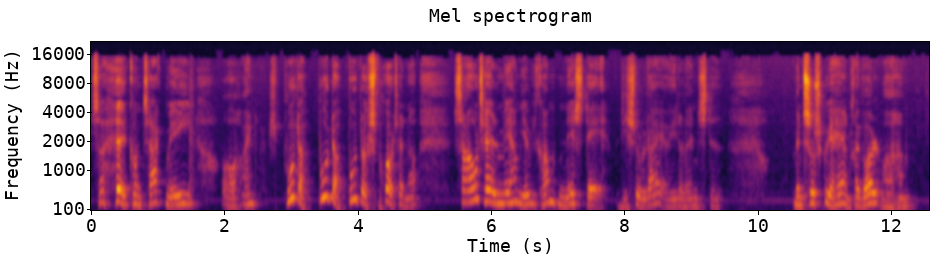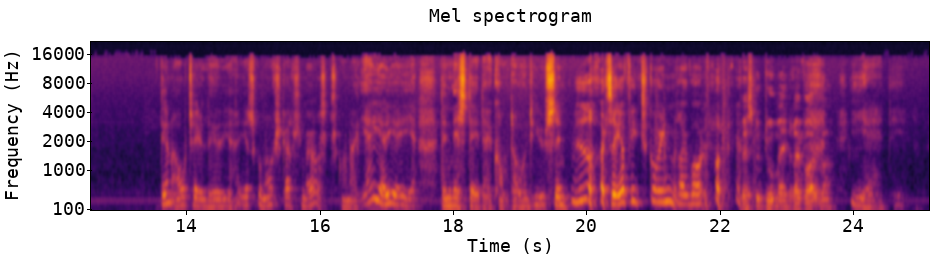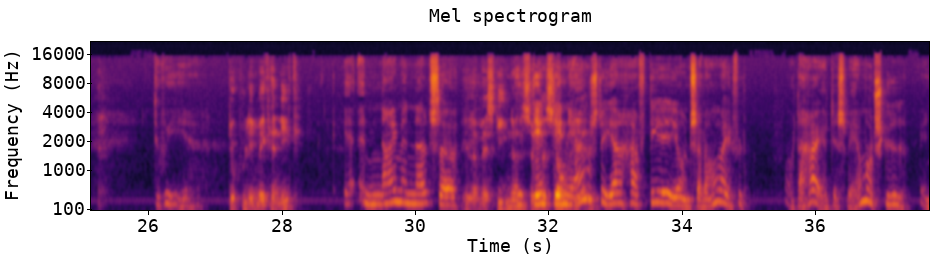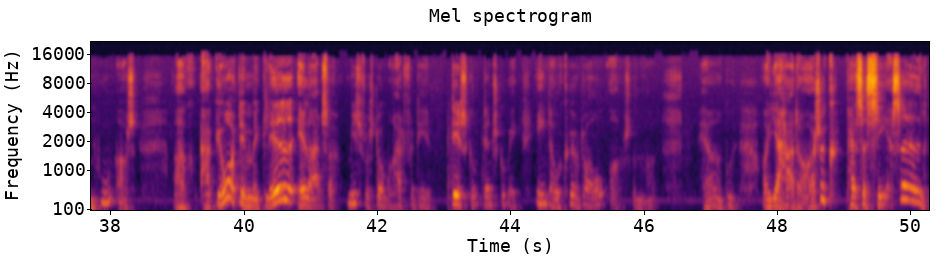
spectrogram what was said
så havde jeg kontakt med en, og han butter, butter, butter, spurgte han om. Så aftalte med ham, at jeg ville komme den næste dag. De slog dig et eller andet sted. Men så skulle jeg have en revolver af ham. Den aftale lavede jeg. Jeg skulle nok skaffe smør, og så skulle jeg, ja, ja, ja, ja. Den næste dag, da jeg kom, der var de jo sendt videre, så jeg fik sgu ingen revolver. Hvad skulle du med en revolver? Ja, det... Du ved... Ja. Du kunne lide mekanik? Ja, nej, men altså... Eller maskiner, som den, det nærmeste, jeg har haft, det er jo en salonrifle. Og der har jeg desværre måttet skyde en hund også. Og har gjort det med glæde, eller altså misforstå mig ret, for det, det skulle, den skulle væk. En, der var kørt over og sådan noget. Herregud. Og jeg har da også passagersadel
